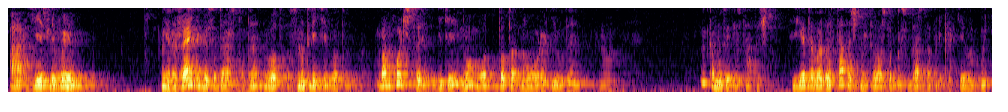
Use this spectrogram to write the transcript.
А если вы не рожаете государство, да, вот смотрите, вот вам хочется детей, ну вот кто-то одного родил, да, вот. ну кому-то и достаточно. И этого достаточно для того, чтобы государство прекратило быть,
